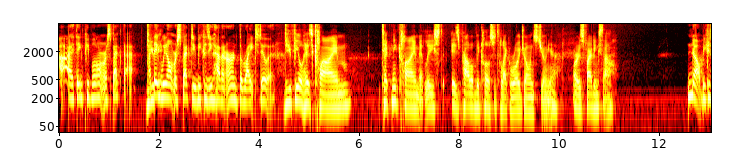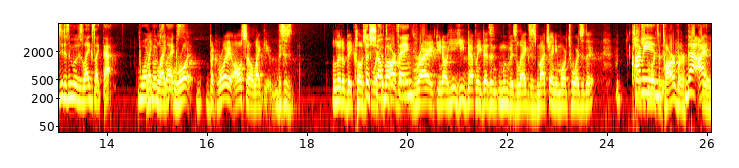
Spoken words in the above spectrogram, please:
I think people don't respect that. Do I think fe- we don't respect you because you haven't earned the right to do it. Do you feel his climb, technique climb at least, is probably closer to like Roy Jones Jr. or his fighting style? No, because he doesn't move his legs like that. Roy Like moves like legs. Roy, but Roy also like this is a little bit closer The towards the thing? right? You know, he he definitely doesn't move his legs as much anymore towards the closer towards the Tarver. That I.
